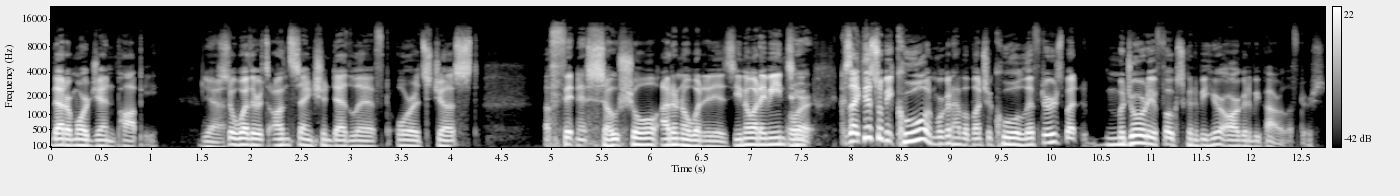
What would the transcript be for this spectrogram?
that are more Gen Poppy. Yeah. So whether it's unsanctioned deadlift or it's just a fitness social, I don't know what it is. You know what I mean? Because like this will be cool, and we're gonna have a bunch of cool lifters, but majority of folks going to be here are going to be powerlifters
